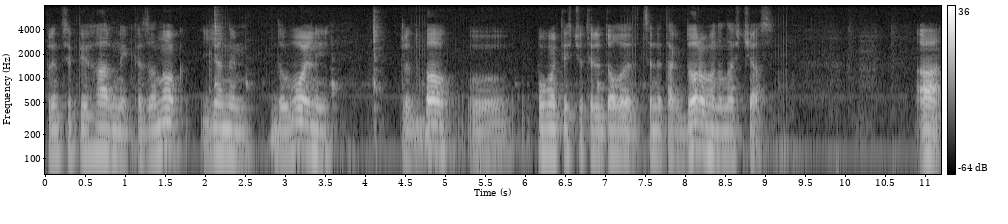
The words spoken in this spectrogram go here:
В принципі, гарний казанок, я ним довольний. Придбав. Погодьтесь, 4 долари це не так дорого на наш час. А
